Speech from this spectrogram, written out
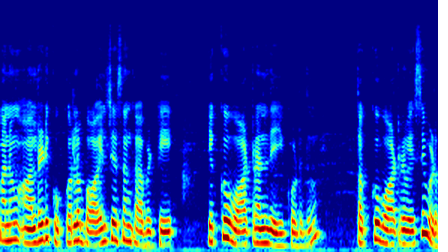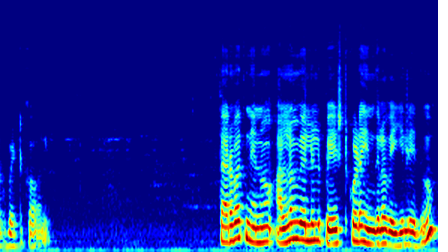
మనం ఆల్రెడీ కుక్కర్లో బాయిల్ చేసాం కాబట్టి ఎక్కువ వాటర్ అనేది వేయకూడదు. తక్కువ వాటర్ వేసి ఉడకబెట్టుకోవాలి. తర్వాత నేను అల్లం వెల్లుల్లి పేస్ట్ కూడా ఇందులో వేయలేదు.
